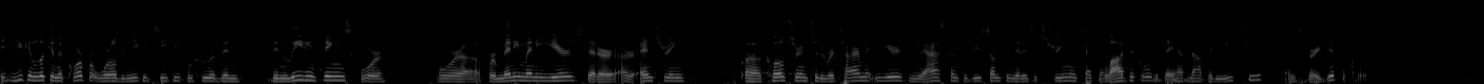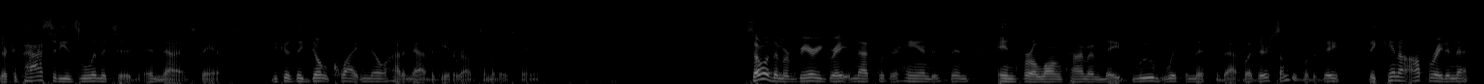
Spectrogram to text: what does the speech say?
You can look in the corporate world and you can see people who have been, been leading things for, for, uh, for many, many years that are, are entering uh, closer into the retirement years and you ask them to do something that is extremely technological that they have not been used to, and it's very difficult. Their capacity is limited in that stance because they don't quite know how to navigate around some of those things. Some of them are very great, and that's what their hand has been in for a long time, and they've moved with the midst of that. But there's some people that they, they cannot operate in that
